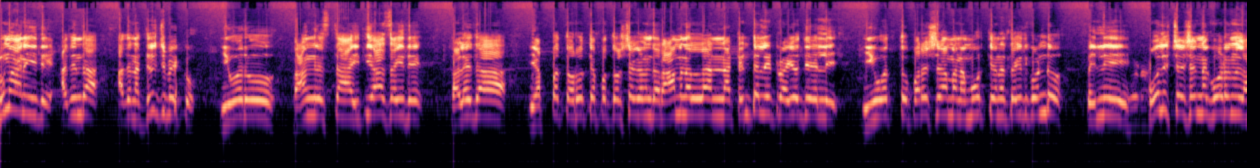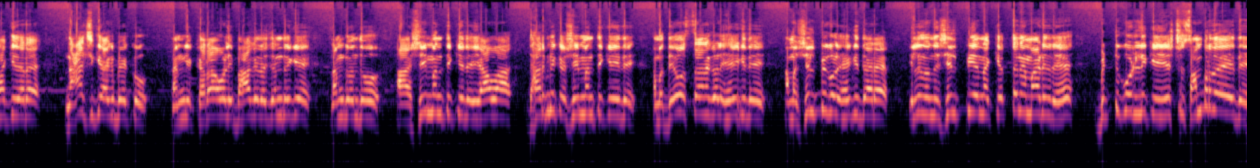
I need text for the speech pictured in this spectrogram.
ಗುಮಾನಿ ಇದೆ. ಅದರಿಂದ ಅದನ್ನ ತಿರುಚಬೇಕು. ಇವರು ಕಾಂಗ್ರೆಸ್ನ ಇತಿಹಾಸ ಇದೆ. ಕಳೆದ ಎಪ್ಪತ್ತು ಅರವತ್ತೆಪ್ಪತ್ತು ವರ್ಷಗಳಿಂದ ರಾಮನಲ್ಲನ್ನ ಟೆಂಟಲ್ಲಿಟ್ಟರು ಅಯೋಧ್ಯೆಯಲ್ಲಿ ಇವತ್ತು ಪರಶುರಾಮನ ಮೂರ್ತಿಯನ್ನು ತೆಗೆದುಕೊಂಡು ಇಲ್ಲಿ ಪೊಲೀಸ್ ಸ್ಟೇಷನ್ನ ಗೋಡನಲ್ಲಿ ಹಾಕಿದ್ದಾರೆ. ನಾಚಿಕೆ ಆಗಬೇಕು. ನಮಗೆ ಕರಾವಳಿ ಭಾಗದ ಜನರಿಗೆ ನಮಗೊಂದು ಆ ಶ್ರೀಮಂತಿಕೆ ಇದೆ ಯಾವ ಧಾರ್ಮಿಕ ಶ್ರೀಮಂತಿಕೆ ಇದೆ ನಮ್ಮ ದೇವಸ್ಥಾನಗಳು ಹೇಗಿದೆ. ನಮ್ಮ ಶಿಲ್ಪಿಗಳು ಹೇಗಿದ್ದಾರೆ. ಇಲ್ಲೊಂದು ಶಿಲ್ಪಿಯನ್ನು ಕೆತ್ತನೆ ಮಾಡಿದರೆ ಬಿಟ್ಟು ಕೊಡ್ಲಿಕ್ಕೆ ಎಷ್ಟು ಸಂಪ್ರದಾಯ ಇದೆ.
